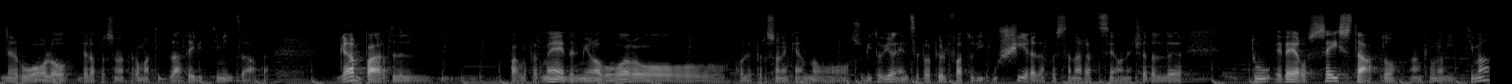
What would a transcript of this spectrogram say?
nel ruolo della persona traumatizzata e vittimizzata. Gran parte del, parlo per me, del mio lavoro con le persone che hanno subito violenza, è proprio il fatto di uscire da questa narrazione, cioè dal, tu è vero, sei stato anche una vittima,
